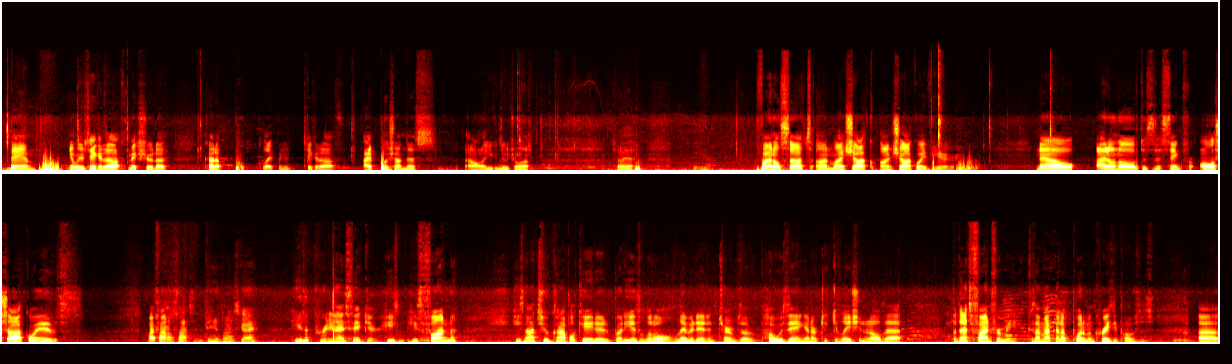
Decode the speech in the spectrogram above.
Bam. And when you're taking it off, make sure to kind of, like when you take it off, I push on this. I don't know, you can do what you want. So yeah. Final thoughts on my shock, on Shockwave here. Now, I don't know if this is a thing for all Shockwaves. My final thoughts and opinions on this guy. He's a pretty nice figure. He's, he's fun. He's not too complicated, but he is a little limited in terms of posing and articulation and all that. But that's fine for me, because I'm not going to put him in crazy poses. Uh,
